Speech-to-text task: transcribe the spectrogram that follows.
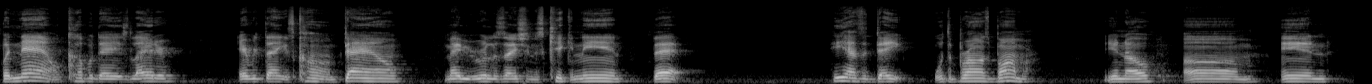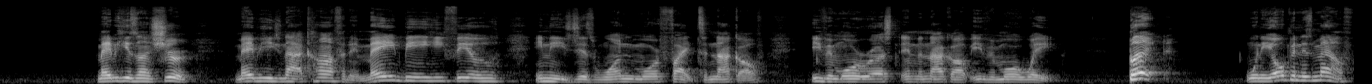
But now, a couple days later, everything has calmed down. Maybe realization is kicking in that he has a date with the bronze bomber you know, um, and maybe he's unsure. Maybe he's not confident. Maybe he feels he needs just one more fight to knock off even more rust and to knock off even more weight. But when he opened his mouth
